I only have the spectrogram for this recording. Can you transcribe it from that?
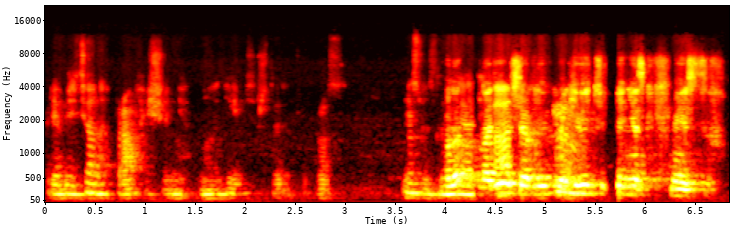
приобретенных прав еще нет. Мы надеемся, что этот вопрос... Ну, смысле, ну, надеемся объявить в течение нескольких месяцев.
